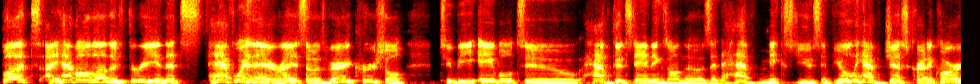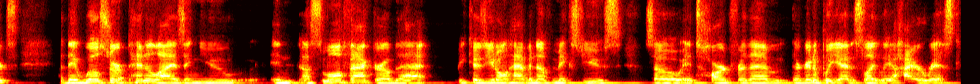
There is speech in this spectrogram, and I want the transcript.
But I have all the other three, and that's halfway there, right? So it's very crucial to be able to have good standings on those and to have mixed use. If you only have just credit cards, they will start penalizing you in a small factor of that because you don't have enough mixed use. So it's hard for them. They're going to put you at a slightly a higher risk.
